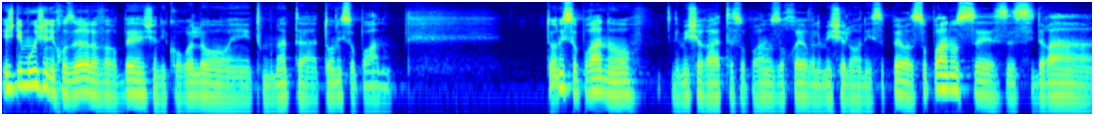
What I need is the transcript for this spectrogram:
יש דימוי שאני חוזר אליו הרבה, שאני קורא לו אה, תמונת הטוני סופרנו. טוני סופרנו, למי שראה את הסופרנו זוכר ולמי שלא אני אספר, אז סופרנוס זה, זה סדרה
